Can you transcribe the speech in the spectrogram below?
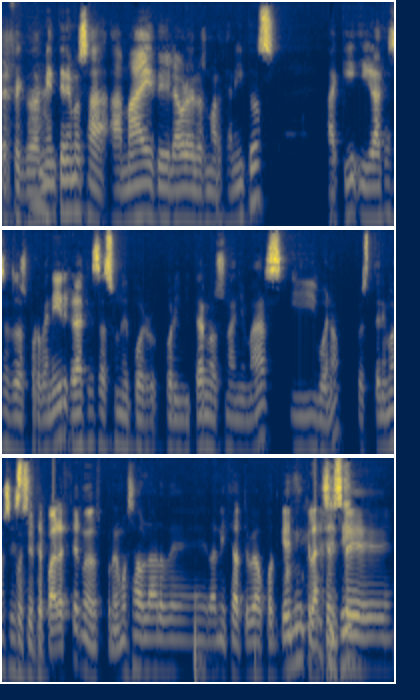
Perfecto. También tenemos a, a Mae de La Hora de los Marcianitos aquí y gracias a todos por venir. Gracias a Sune por, por invitarnos un año más. Y bueno, pues tenemos Pues este- si te parece, nos ponemos a hablar de la iniciativa Podgaming, que la Sí, gente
